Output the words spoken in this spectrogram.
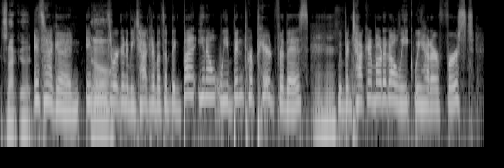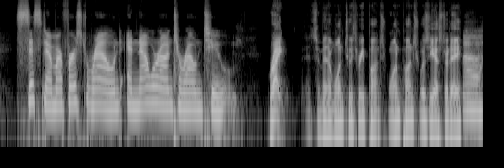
it's not good. It's not good. It No. means we're going to be talking about something. But, you know, we've been prepared for this. Mm-hmm. We've been talking about it all week. We had our first system, our first round, and now we're on to round two. Right. It's been a one, two, three punch. One punch was yesterday. Uh,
